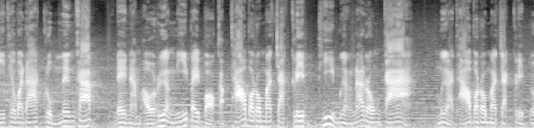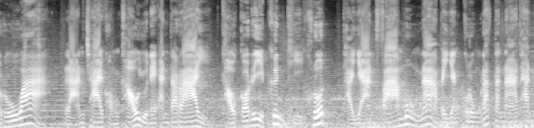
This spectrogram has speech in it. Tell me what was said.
มีเทวดากลุ่มหนึ่งครับ ได้นำเอาเรื่องนี้ไปบอกกับเท้าบรมจักรีที่เมืองนรงกา เมื่อเท้าบรมจักรีรู้ว่า หลานชายของเขาอยู่ในอันตราย เขาก็รีบขึ้นขี่ครุฑทะยานฟ้ามุ่งหน้าไปยังกรุงรัตนาทัน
